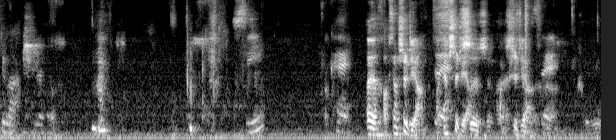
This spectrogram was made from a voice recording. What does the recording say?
对吧？行。Ok 嗯好像是这样的好像是这样是是是这样的。对嗯可恶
